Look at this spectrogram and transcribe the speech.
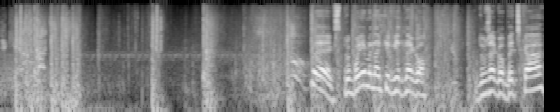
You can't touch. Pyk, spróbujemy najpierw jednego dużego byczka.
